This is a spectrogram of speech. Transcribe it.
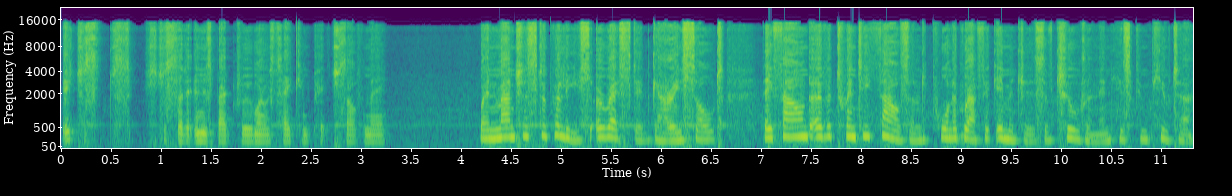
it just, she just said it in his bedroom when he was taking pictures of me. When Manchester police arrested Gary Salt, they found over 20,000 pornographic images of children in his computer.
